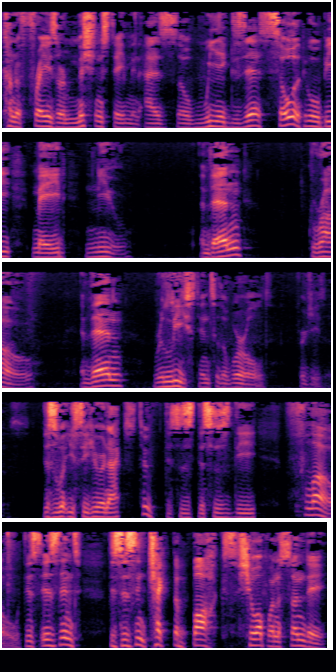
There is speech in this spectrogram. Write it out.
kind of phrase our mission statement as uh, we exist so that people will be made new. And then grow. And then released into the world for Jesus. This is what you see here in Acts 2. This is, this is the flow. This isn't this isn't check the box, show up on a Sunday,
